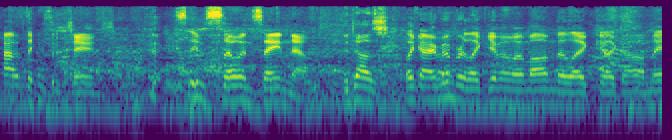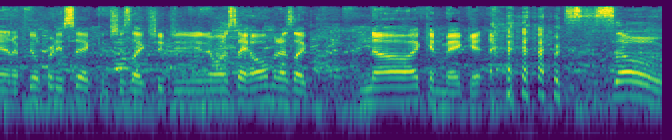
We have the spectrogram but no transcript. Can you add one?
how things have changed. It seems so insane now. It does. Like I remember like giving my mom the like like oh man I feel pretty sick and she's like should you you know want to stay home and I was like no I can make it. I was so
